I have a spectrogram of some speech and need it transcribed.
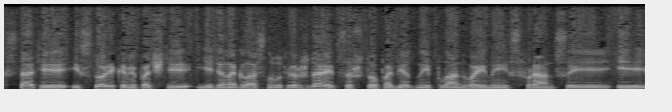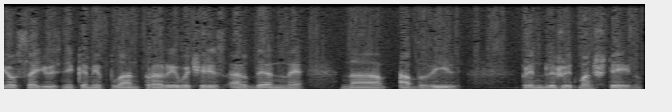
Кстати, историками почти единогласно утверждается, что победный план войны с Францией и ее союзниками, план прорыва через Арденны на Абвиль, принадлежит Манштейну.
